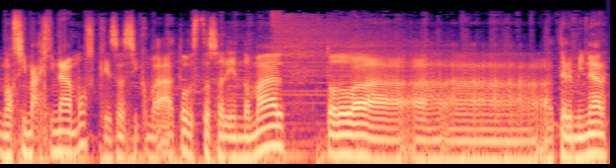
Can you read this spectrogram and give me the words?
nos imaginamos que es así como, ah, todo está saliendo mal, todo va a, a- a terminar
